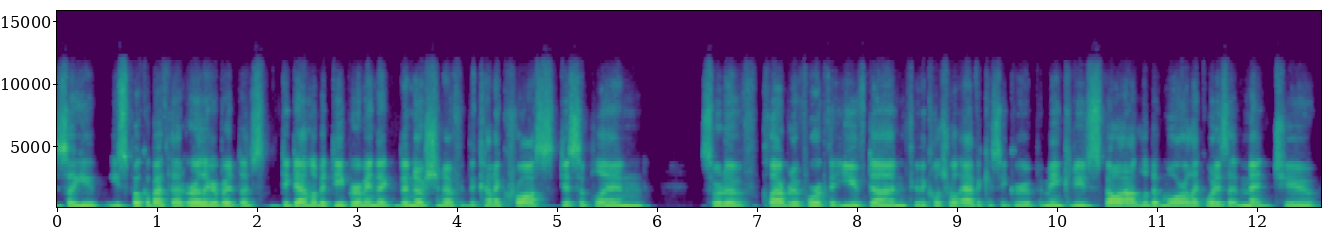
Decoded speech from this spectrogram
So you you spoke about that earlier, but let's dig down a little bit deeper. I mean, the, the notion of the kind of cross discipline sort of collaborative work that you've done through the cultural advocacy group. I mean, could you spell out a little bit more like what is that meant to,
